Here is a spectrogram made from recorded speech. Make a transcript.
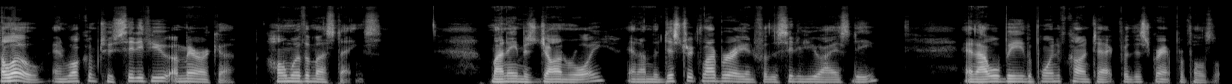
Hello, and welcome to CityView America, home of the Mustangs. My name is John Roy, and I'm the District Librarian for the CityView ISD, and I will be the point of contact for this grant proposal.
